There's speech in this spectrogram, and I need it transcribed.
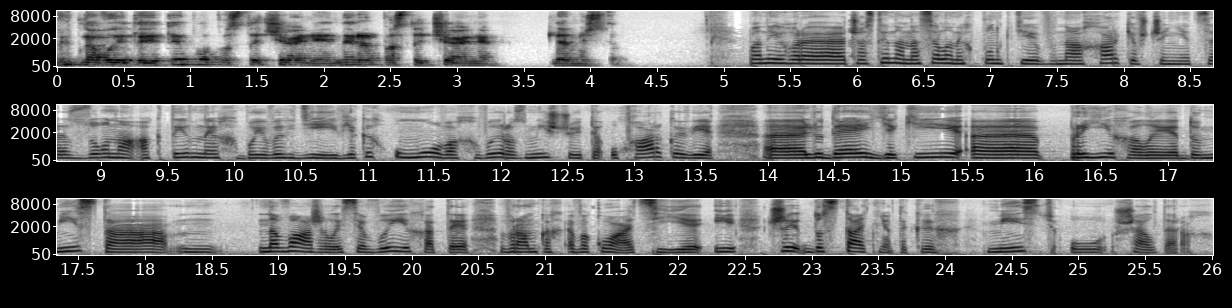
відновити і теплопостачання, і енергопостачання для міста. Пане Ігоре, частина населених пунктів на Харківщині це зона активних бойових дій. В яких умовах ви розміщуєте у Харкові е, людей, які приїхали до міста? Наважилися виїхати в рамках евакуації, і чи достатньо таких місць у шелтерах?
